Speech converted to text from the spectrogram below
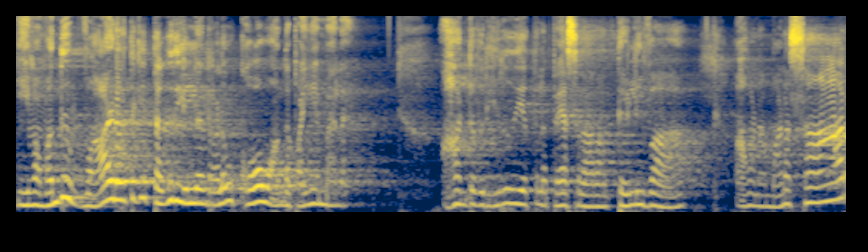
இவன் வந்து வாழறதுக்கே தகுதி இல்லைன்ற அளவு கோபம் அந்த பையன் மேலே. ஆண்டவர் இருதயத்தில் பேசுகிறாராம் தெளிவாக அவனை மனசார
